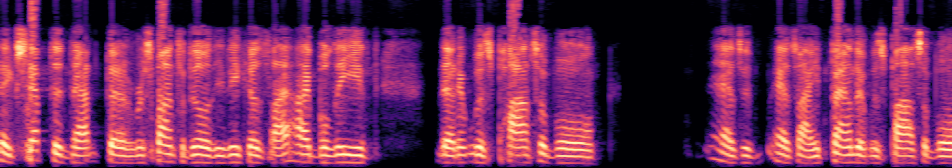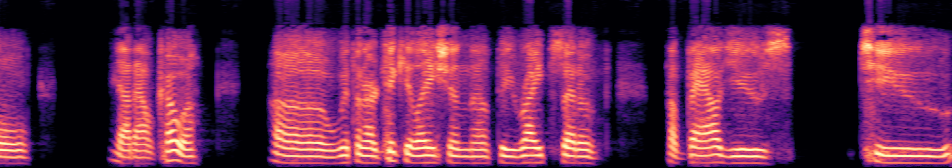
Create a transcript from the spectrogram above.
accepted that uh, responsibility because I, I believed that it was possible, as it, as I found it was possible at Alcoa, uh, with an articulation of the right set of, of values to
